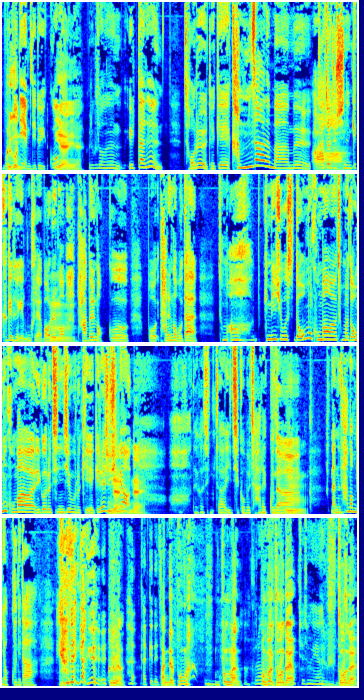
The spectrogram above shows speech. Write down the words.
뭐 그리고 MD도 있고. 예, 예. 그리고서는 일단은 저를 되게 감사하는 마음을 아. 가져주시는 게 그게 되게 뭉클해요. 뭐를 뭐 음. 밥을 먹고 뭐 다른 거보다 정말 아 김민식 호스 너무 고마워요. 정말 너무 고마워요. 이거를 진심으로 이렇게 얘기를 해주시면 네, 네. 내가 진짜 이 직업을 잘했구나. 음. 나는 산업역군이다. 이런 생각을 그러면 갖게 되죠. 반대로 폭망, 폭망. 아, 폭망 도망가요? 죄송해요. 도망가요?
